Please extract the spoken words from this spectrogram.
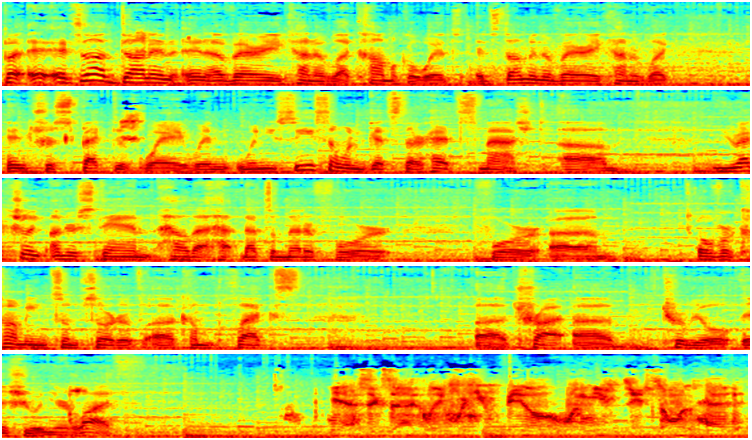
But it's not done in, in a very kind of like comical way. It's, it's done in a very kind of like introspective way. When when you see someone gets their head smashed, um, you actually understand how that ha- that's a metaphor for um, overcoming some sort of uh, complex, uh, tri- uh, trivial issue in your life. Yes, exactly. When you feel, when you see someone's head,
